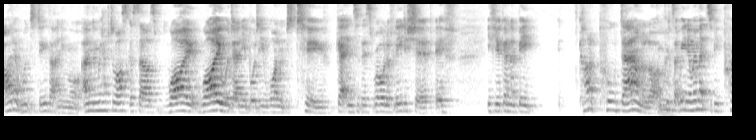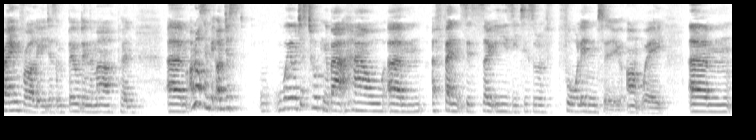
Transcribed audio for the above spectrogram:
I don't want to do that anymore. And then we have to ask ourselves, why? Why would anybody want to get into this role of leadership if if you're going to be kind of pulled down a lot? And Mm. you know, we're meant to be praying for our leaders and building them up. And um, I'm not saying I'm just. We were just talking about how um, offence is so easy to sort of fall into, aren't we? Um,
